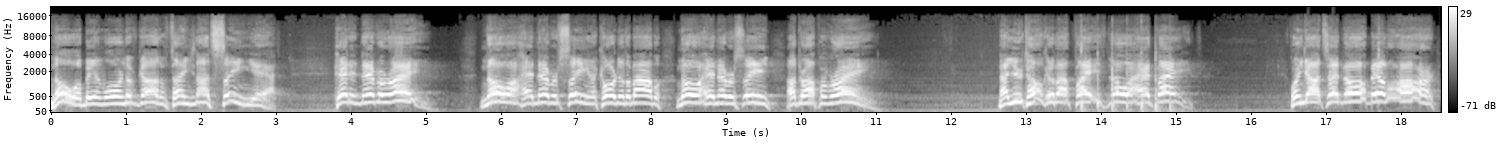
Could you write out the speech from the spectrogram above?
Noah being warned of God of things not seen yet. It had never rained. Noah had never seen, according to the Bible, Noah had never seen a drop of rain. Now you're talking about faith. Noah had faith. When God said, Noah, build an ark,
